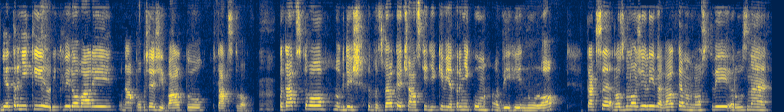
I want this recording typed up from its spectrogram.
větrníky likvidovali na pobřeží Baltu ptáctvo. Ptáctvo, když z velké části díky větrníkům vyhynulo, tak se rozmnožily ve velkém množství různé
